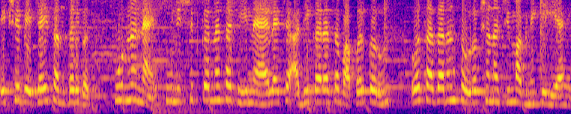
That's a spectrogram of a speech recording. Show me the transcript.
एकशे बेचाळीस अंतर्गत पूर्ण न्याय सुनिश्चित करण्यासाठी न्यायालयाच्या अधिकाराचा वापर करून असाधारण संरक्षणाची मागणी केली आहे.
